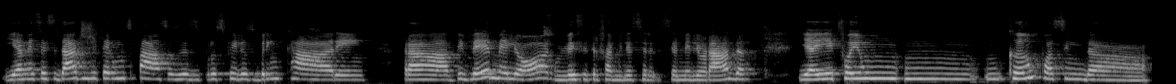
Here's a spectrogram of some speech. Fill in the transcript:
E a necessidade de ter um espaço, às vezes, para os filhos brincarem, para viver melhor, vivência entre famílias ser, ser melhorada. E aí foi um, um, um campo, assim, da,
